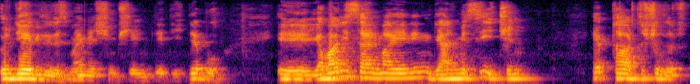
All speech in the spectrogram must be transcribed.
ödeyebiliriz. Mehmet Şimşek'in dediği de bu. E, yabancı sermayenin gelmesi için hep tartışılır.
